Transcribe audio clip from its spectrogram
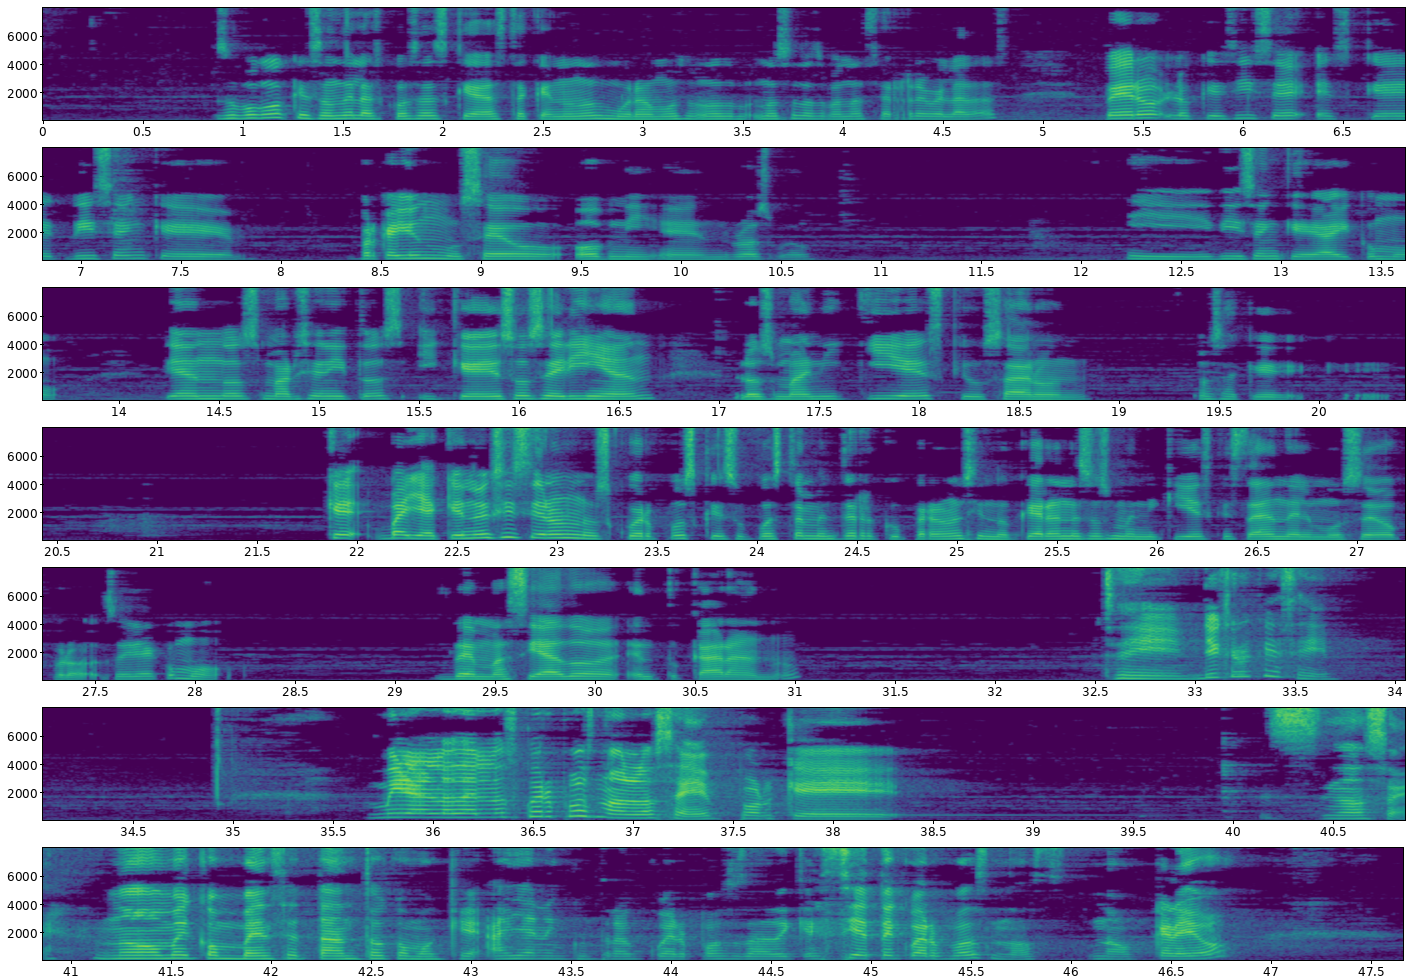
supongo que son de las cosas que hasta que no nos muramos no, se nos van a ser reveladas. Pero lo que sí sé es que dicen que... Porque hay un museo ovni en Roswell. Y dicen que hay como... Tienen dos marcianitos y que esos serían los maniquíes que usaron. O sea, que, que... Vaya, que no existieron los cuerpos que supuestamente recuperaron, sino que eran esos maniquíes que estaban en el museo, pero sería como demasiado en tu cara, ¿no? Sí, yo creo que sí. Mira, lo de los cuerpos no lo sé porque no sé, no me convence tanto como que hayan encontrado cuerpos, o sea, de que siete cuerpos, no, no creo.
